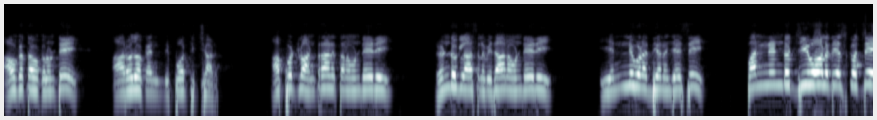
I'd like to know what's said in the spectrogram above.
అవకతవకలుంటే ఆ రోజు ఒక రిపోర్ట్ ఇచ్చాడు. అప్పట్లో అంటరానితనం ఉండేది రెండు గ్లాసుల విధానం ఉండేది. ఇవన్నీ కూడా అధ్యయనం చేసి పన్నెండు జీవోలు తీసుకొచ్చి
